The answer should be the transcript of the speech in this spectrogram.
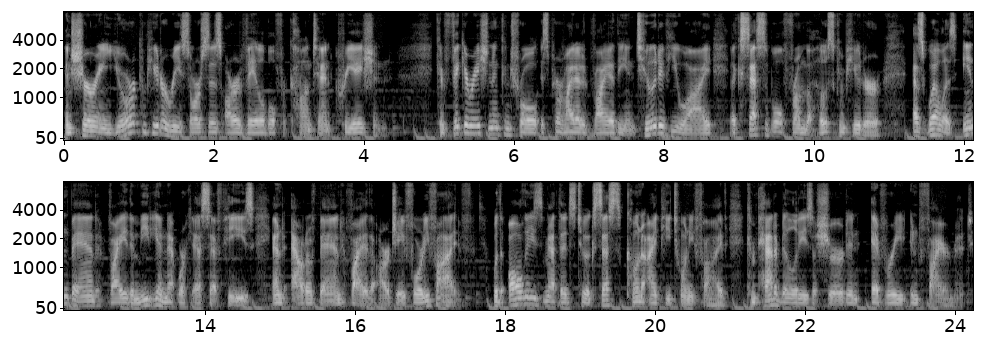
ensuring your computer resources are available for content creation. Configuration and control is provided via the intuitive UI accessible from the host computer, as well as in band via the Media Network SFPs and out of band via the RJ45. With all these methods to access Kona IP25, compatibility is assured in every environment.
